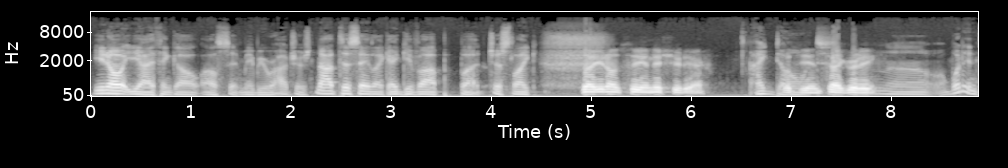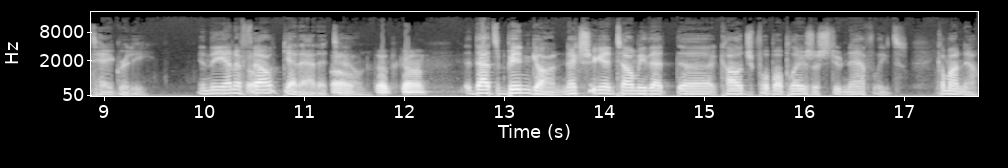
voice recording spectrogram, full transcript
you know what yeah i think i'll i'll sit maybe rodgers not to say like i give up but just like So you don't see an issue there i don't the integrity. no what integrity in the nfl get out of Oh, town that's gone. that's been gone next you're going to tell me that uh, college football players are student athletes come on now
